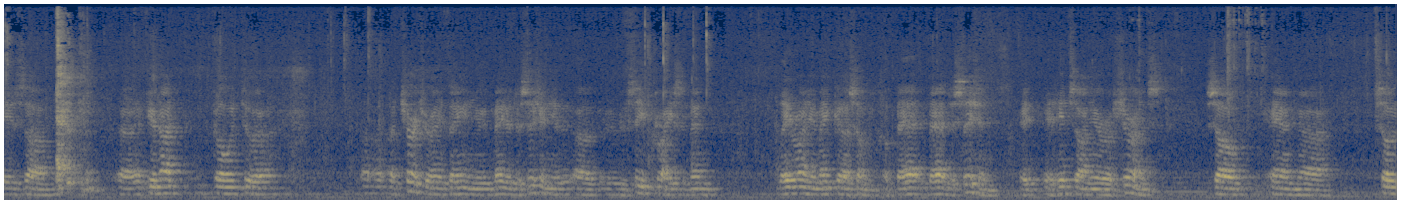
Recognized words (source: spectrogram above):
is um, uh, if you're not going to a, a, church or anything and you made a decision, you uh, receive Christ, and then later on you make uh, some a bad bad decision, it, it hits on your assurance. So and uh, so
